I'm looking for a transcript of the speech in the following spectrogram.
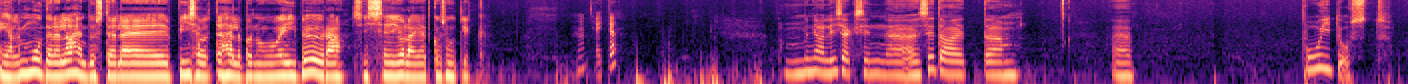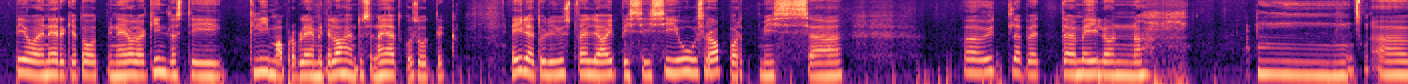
ja muudele lahendustele piisavalt tähelepanu ei pööra, siis see ei ole jätkusuutlik. Mhm, aitäh. mina lisaksin äh, seda, et äh, puidust bioenergia tootmine ei ole kindlasti kliimaprobleemide lahendusena jätkusuutlik eile tuli just välja IPCC uus raport, mis äh, äh, ütleb, et meil on mm,, äh,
